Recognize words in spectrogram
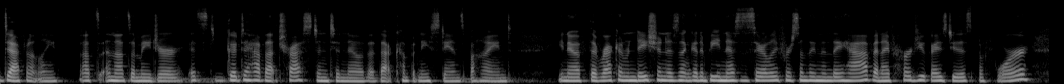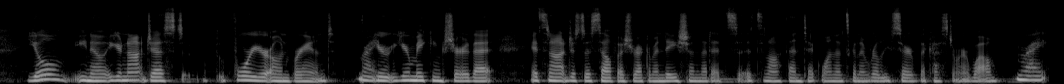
definitely that's and that's a major it's good to have that trust and to know that that company stands behind you know if the recommendation isn't going to be necessarily for something that they have and i've heard you guys do this before you'll you know you're not just for your own brand Right. you're you're making sure that it's not just a selfish recommendation that it's it's an authentic one that's going to really serve the customer well right.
